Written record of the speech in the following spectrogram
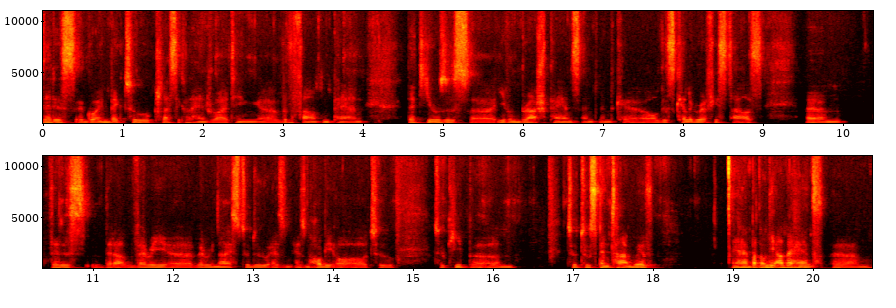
that is uh, going back to classical handwriting uh, with a fountain pen that uses uh, even brush pens and, and all these calligraphy styles um, that is that are very uh, very nice to do as, as a hobby or, or to to keep um, to, to spend time with. Uh, but on the other hand, um,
